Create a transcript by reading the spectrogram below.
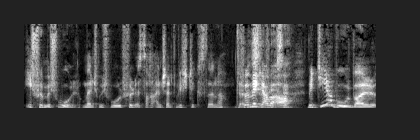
ich fühle mich wohl. Und wenn ich mich wohlfühle, ist doch eigentlich das Wichtigste, ne? Das Für mich aber auch mit dir wohl, weil äh,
